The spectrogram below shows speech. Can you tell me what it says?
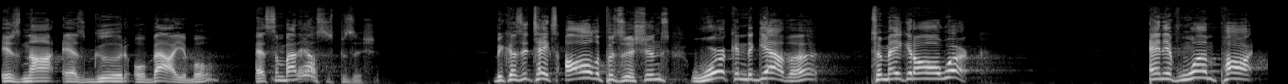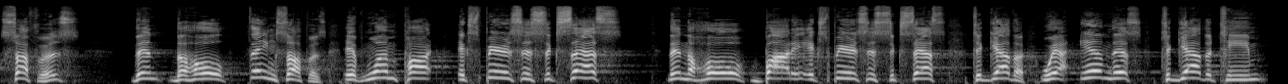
is not as good or valuable as somebody else's position because it takes all the positions working together to make it all work. And if one part suffers, then the whole thing suffers. If one part experiences success, then the whole body experiences success together. We're in this together, team.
